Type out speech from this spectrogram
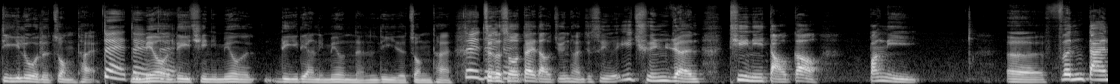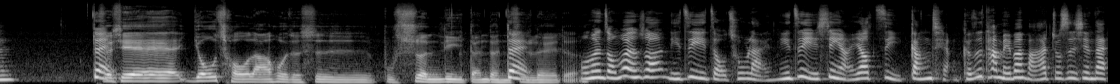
低落的状态，对对你没有力气，你没有力量，你没有能力的状态。对对这个时候对。带导军团就是有一群人替你祷告，帮你呃分担这。些忧愁啦，或者是不顺利等等之对类的。我们总不能说你自己走出来，你自己信仰要自己刚强。可是他没办法，他就是现在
